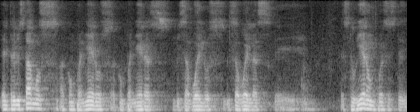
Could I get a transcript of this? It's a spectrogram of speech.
entrevistamos a compañeros, a compañeras, bisabuelos, bisabuelas que estuvieron, pues, este,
